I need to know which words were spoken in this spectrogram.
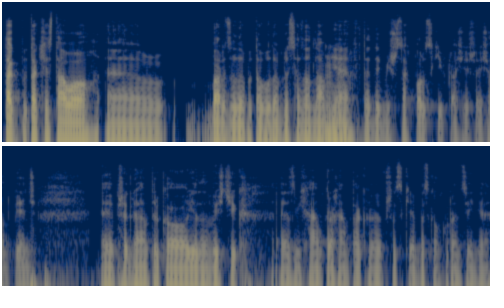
Tak, tak się stało. Bardzo do, to był dobry sezon dla mnie. Mhm. Wtedy w Mistrzostwach Polski w klasie 65 e, przegrałem tylko jeden wyścig z Michałem Krachem, tak e, wszystkie bezkonkurencyjnie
